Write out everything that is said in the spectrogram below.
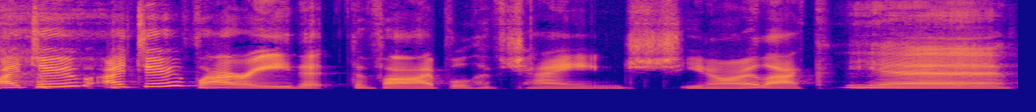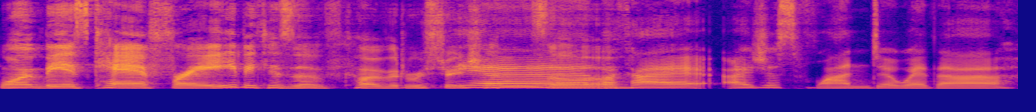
I do I do worry that the vibe will have changed, you know, like yeah, won't be as carefree because of COVID restrictions. Yeah, or- like I I just wonder whether,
